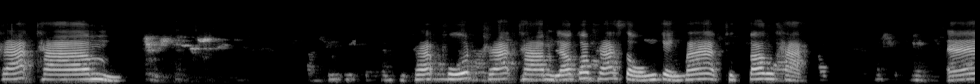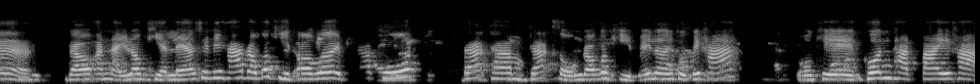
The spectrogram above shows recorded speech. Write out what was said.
พระธรรม พระพุทธพระธรรม แล้วก็พระสงฆ์เก่งมากถูกต้องค่ะ อ่าเราอันไหนเราเขียนแล้วใช่ไหมคะ เราก็ขีดออกเลย พระพุทธพระธรรม พระสงฆ์เราก็ขีดไว้เลยถูกไหมคะ โอเค คนถัดไปค่ะ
